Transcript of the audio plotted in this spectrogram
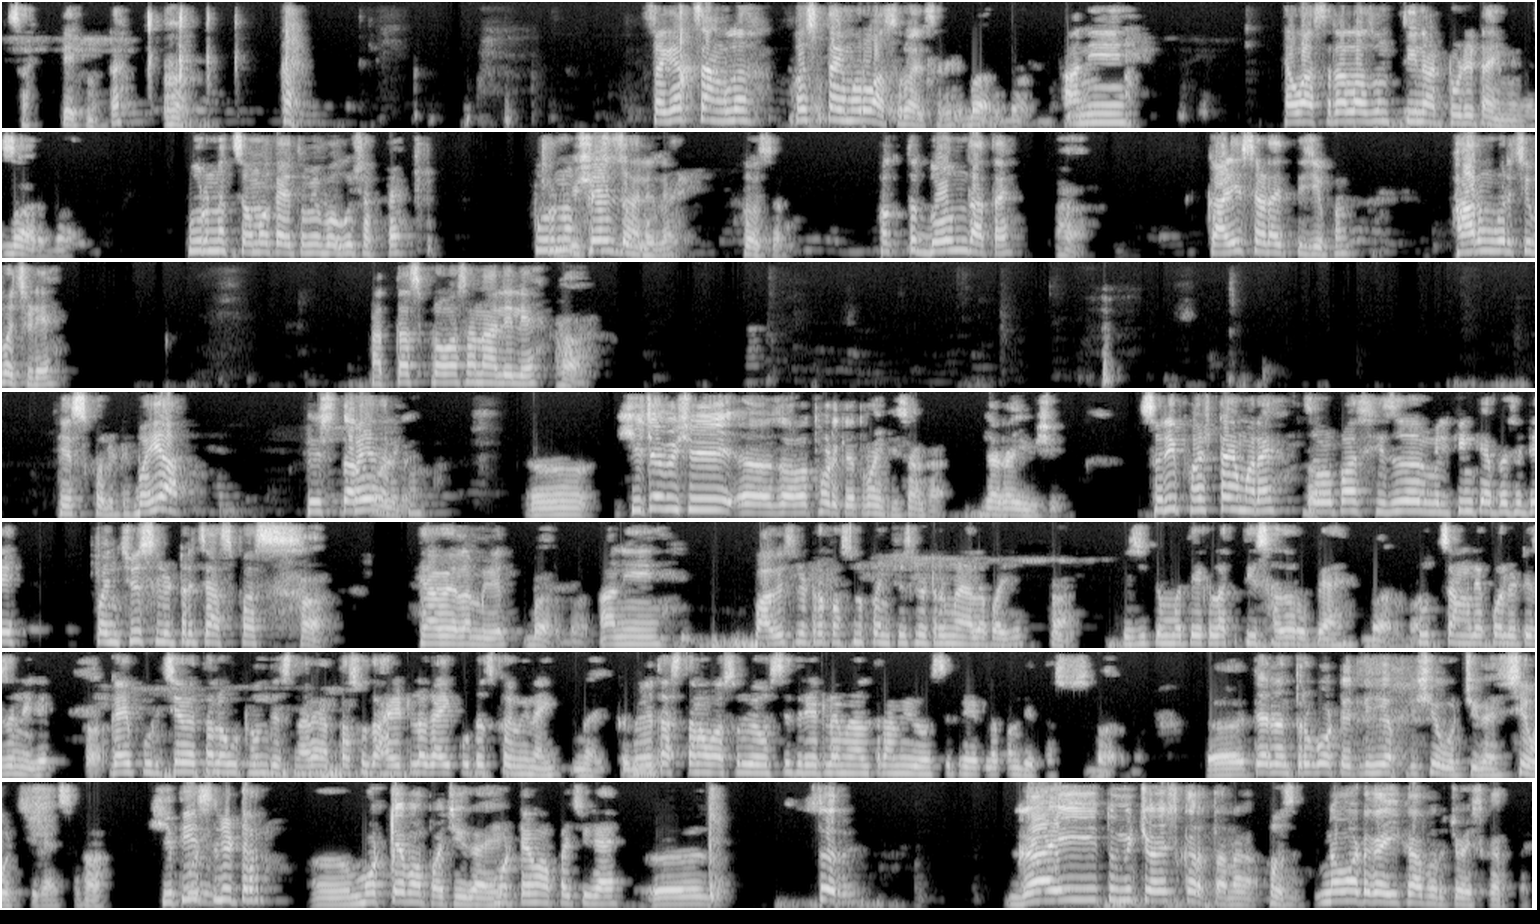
सर एक मिनिट सगळ्यात चांगलं फर्स्ट टाइमर वासरू आहे सर. बर बर आणि त्या वासराला अजून तीन आठवडे टायमिंग आहे पूर्ण चमक आहे तुम्ही बघू शकताय. पूर्ण फ्रेश झालेलं आहे. हो सर फक्त दोन दात आहे. हा. काळी सड आहे तिची पण. फार्म वरची बछडी आहे. आत्ताच प्रवासानं आलेली आहे. हा. फेस क्वालिटी भैया. हेच भैया दाखवलेलं जरा. थोडक्यात माहिती सांगा या गायीविषयी सर ही फर्स्ट टाइमर आहे. जवळपास हिचं मिल्किंग कॅपॅसिटी पंचवीस लिटरच्या आसपास. हा. ह्या वेळेला मिळेल. बर बर. आणि बावीस लिटरपासून पंचवीस लिटर मिळायला पाहिजे. हा. त्याची किंमत एक लाख तीस हजार रुपये आहे. बर बर. दूध चांगल्या क्वालिटीचं निघेल. हा. गाय पुढच्या वेळेला उठून दिसणार आहे. आता सुद्धा हाईटला गाय कुठंच कमी नाही. नाही कमी मिळत असताना वासरू व्यवस्थित रेटला मिळाल तर आम्ही व्यवस्थित रेटला पण देत असतो बर बर. अं, त्यानंतर गोट्यातली ही आपली शेवटची गाय. शेवटची गाय सर हा. ही तीस लिटर मोठ्या मापाची गाय. मोठ्या मापाची गाय. सर गाई तुम्ही चॉईस करताना हो सर. नवाट गाई का बरं चॉईस करताय?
